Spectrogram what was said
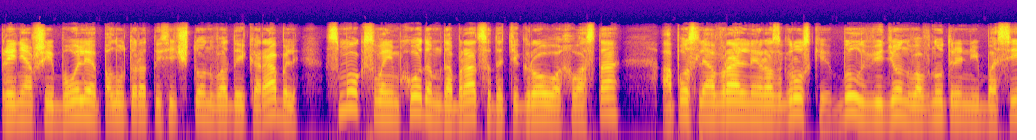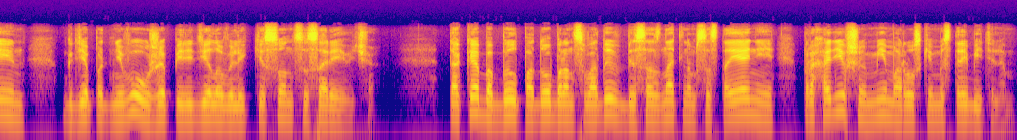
принявший более полутора тысяч тонн воды корабль смог своим ходом добраться до тигрового хвоста, а после авральной разгрузки был введен во внутренний бассейн, где под него уже переделывали кессон цесаревича. Такеба был подобран с воды в бессознательном состоянии, проходившим мимо русским истребителем.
